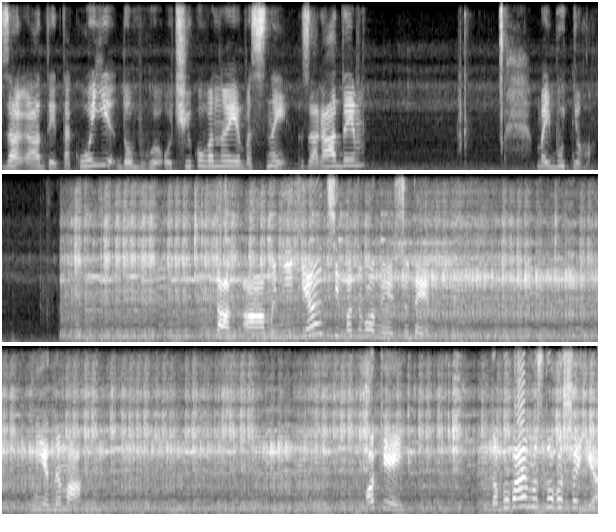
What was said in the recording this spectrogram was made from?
заради такої довгоочікуваної весни, заради майбутнього. Так, а мені є ці патрони сюди? Ні, нема. Окей. Добиваємо з того, що є.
